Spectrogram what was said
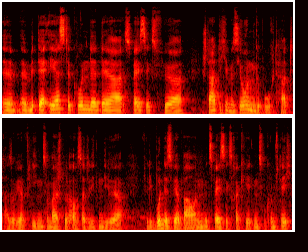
äh, mit der erste Kunde, der SpaceX für staatliche Missionen gebucht hat. Also wir fliegen zum Beispiel auch Satelliten, die wir für die Bundeswehr bauen, mit SpaceX-Raketen zukünftig.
